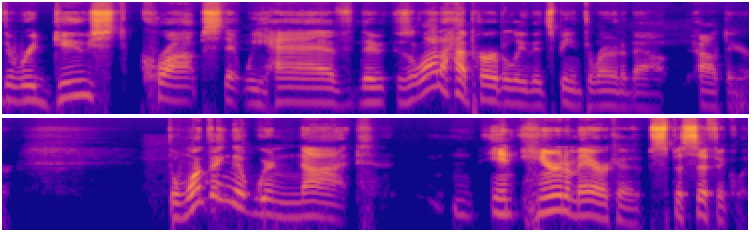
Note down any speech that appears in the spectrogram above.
the reduced crops that we have. There, there's a lot of hyperbole that's being thrown about out there. The one thing that we're not in here in america specifically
